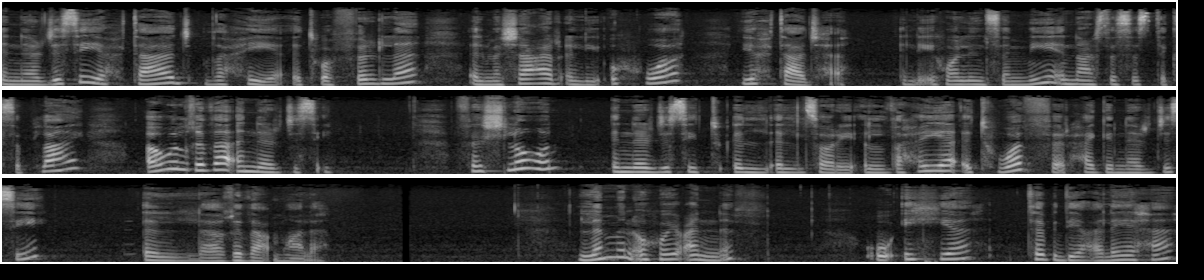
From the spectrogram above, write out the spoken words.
النرجسي يحتاج ضحية توفر له المشاعر اللي هو يحتاجها اللي هو اللي نسميه ال narcissistic supply أو الغذاء النرجسي. فشلون النرجسي sorry الضحية توفر حق النرجسي الغذاء ماله. لما هو يعنف وهي تبدي عليها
